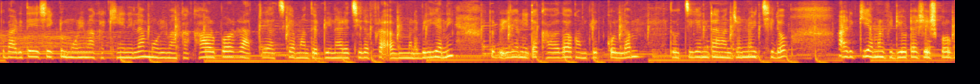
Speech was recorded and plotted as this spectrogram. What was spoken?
তো বাড়িতে এসে একটু মুড়ি মাখা খেয়ে নিলাম। মুড়ি মাখা খাওয়ার পর রাত্রে আজকে আমাদের ডিনারে ছিল মানে বিরিয়ানি। তো বিরিয়ানিটা খাওয়া দাওয়া কমপ্লিট করলাম। তো চিকেনটা আমার জন্যই ছিল। আর কি আমার ভিডিওটা শেষ করব।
